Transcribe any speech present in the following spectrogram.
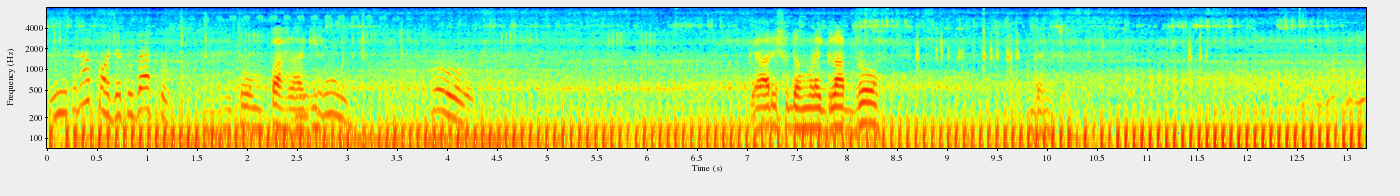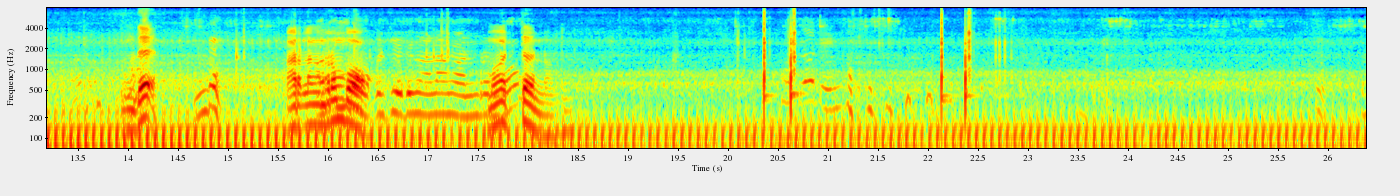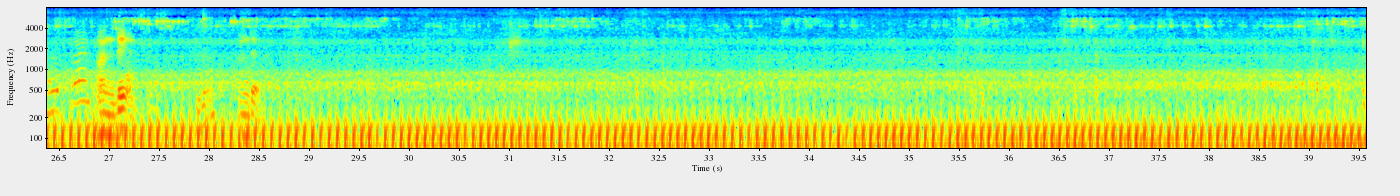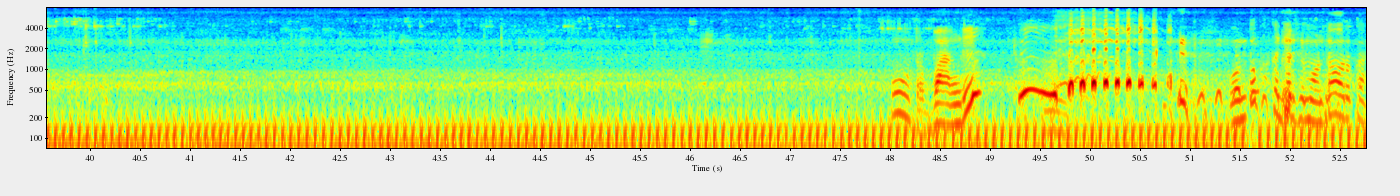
Ini kenapa jatuh-jatuh? Tumpah lagi. Oh. hari sudah mulai gelap bro dan Ndek, Ini. arep langan merombok. Meten. Andek. Andek. Oh, terbang dia. Untuk kejar si motor kah?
